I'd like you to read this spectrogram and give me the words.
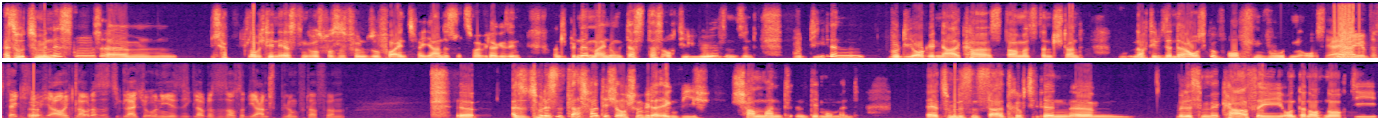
Also zumindestens, ähm, ich habe, glaube ich, den ersten Ghostbusters-Film so vor ein, zwei Jahren das letzte Mal wieder gesehen. Und ich bin der Meinung, dass das auch die Löwen sind, wo die dann, wo die Originalcast damals dann stand, nachdem sie dann da rausgeworfen wurden aus Ja, ja, eben, das denke ich nämlich auch. Ich glaube, das ist die gleiche Uni. Ich glaube, das ist auch so die Anspielung dafür. Also zumindest das fand ich auch schon wieder irgendwie charmant in dem Moment. Äh, zumindest da trifft sie dann ähm, Melissa McCarthy und dann auch noch die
